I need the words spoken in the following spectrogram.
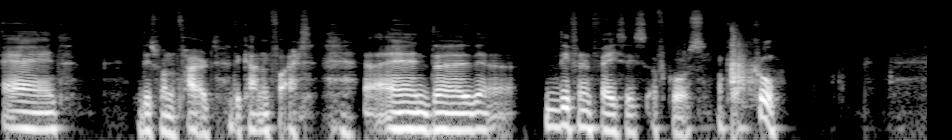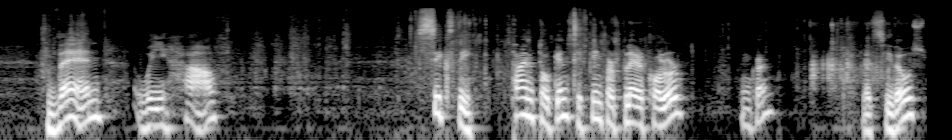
And this one fired, the cannon fired. and uh, the different faces, of course. Okay, cool. Then we have 60 time tokens, 15 per player color. Okay. Let's see those.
